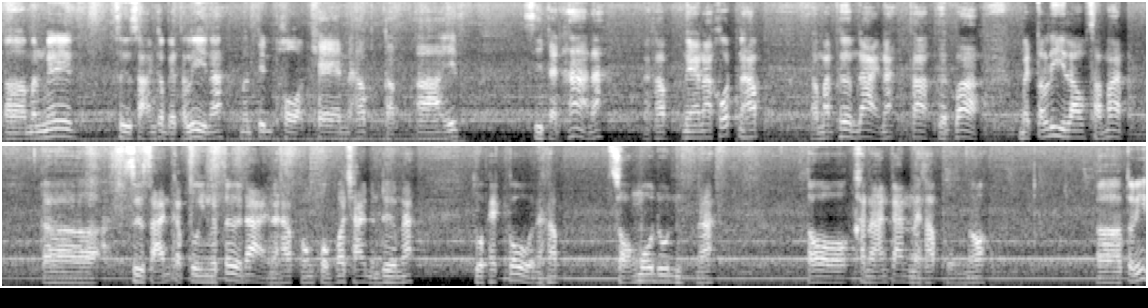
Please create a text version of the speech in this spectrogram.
เอ่อมันไม่ได้สื่อสารกับแบตเตอรี่นะ มันเป็นพอร์ตแคนนะครับกับ RS 485นะนะครับในอนาคตนะครับสามารถเพิ่มได้นะ ถ้าเกิดว่าแบตเตอรี่เราสามารถสื่อสารกับตัวอินเวอร์เตอร์ได้นะครับ ของผมก็ใช้เหมือนเดิมนะ ตัวแพ็กโก้นะครับสองโมดูลนะ ต่อขนานกันนะครับผมเนาะตัวนี้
